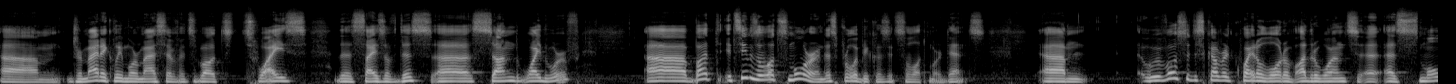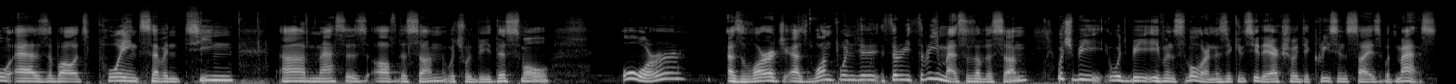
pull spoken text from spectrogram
um, dramatically more massive. It's about twice the size of this uh, sun white dwarf. Uh, but it seems a lot smaller, and that's probably because it's a lot more dense. Um, we've also discovered quite a lot of other ones uh, as small as about 0.17 uh, masses of the sun, which would be this small, or as large as 1.33 masses of the sun, which would be, would be even smaller. And as you can see, they actually decrease in size with mass.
